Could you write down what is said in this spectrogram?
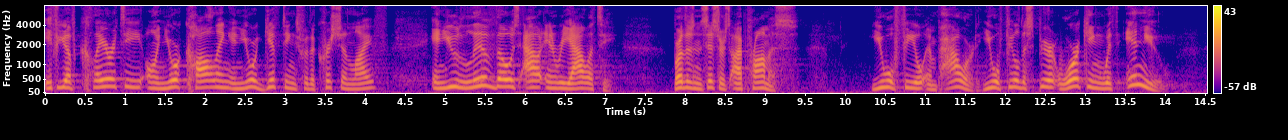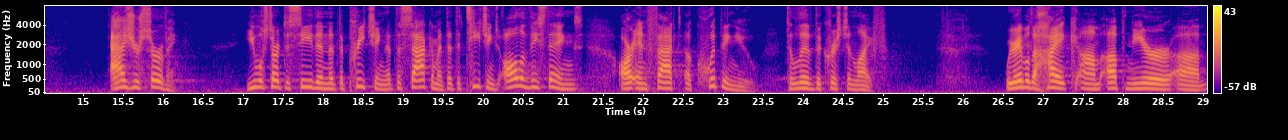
if you have clarity on your calling and your giftings for the Christian life, and you live those out in reality, brothers and sisters, I promise you will feel empowered. You will feel the Spirit working within you as you're serving you will start to see then that the preaching, that the sacrament, that the teachings, all of these things are in fact equipping you to live the Christian life. We were able to hike um, up near um,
